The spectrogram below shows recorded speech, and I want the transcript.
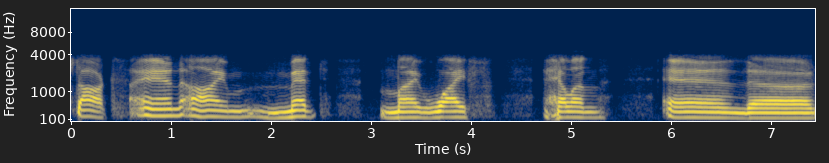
stock, and I met my wife Helen, and uh,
